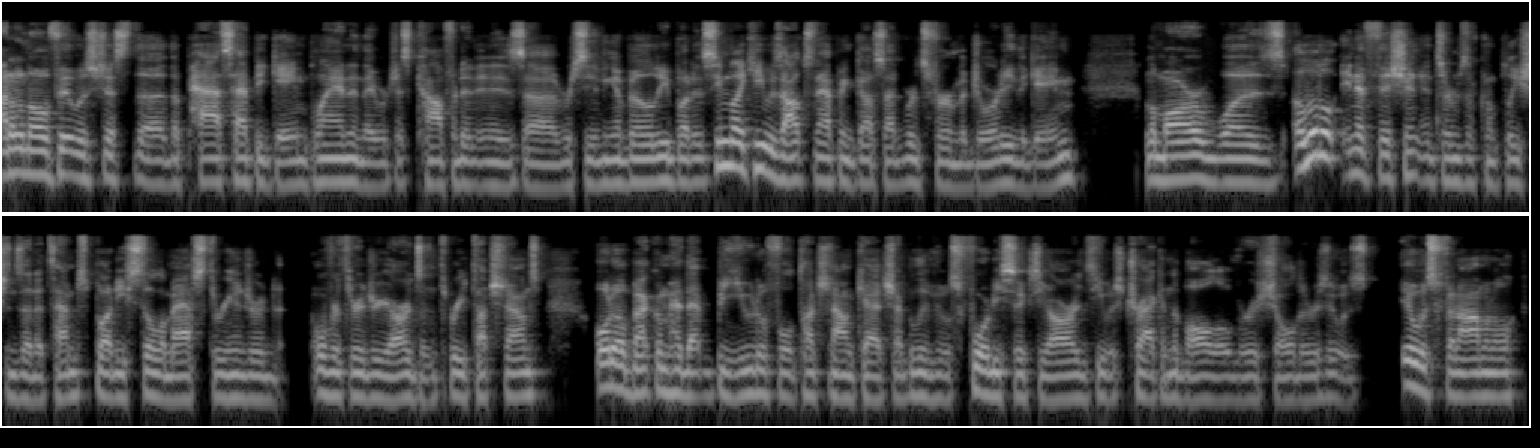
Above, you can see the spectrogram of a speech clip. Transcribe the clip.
I don't know if it was just the the pass happy game plan and they were just confident in his uh, receiving ability, but it seemed like he was out snapping Gus Edwards for a majority of the game. Lamar was a little inefficient in terms of completions and attempts, but he still amassed 300 over 300 yards and three touchdowns. Odell Beckham had that beautiful touchdown catch. I believe it was 46 yards. He was tracking the ball over his shoulders. It was it was phenomenal.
